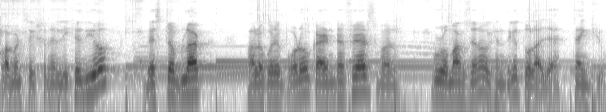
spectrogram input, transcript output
কমেন্ট সেকশনে লিখে দিও। বেস্ট অফ লাক ভালো করে পড়ো। কারেন্ট অ্যাফেয়ার্স পুরো মার্কস যেন ওইখান থেকে তোলা যায়। থ্যাংক ইউ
